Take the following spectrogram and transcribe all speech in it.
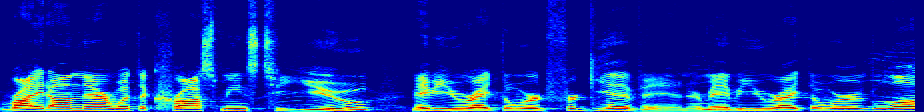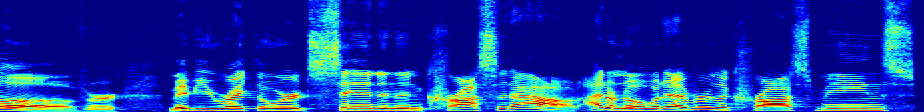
write on there what the cross means to you, maybe you write the word forgiven, or maybe you write the word love, or maybe you write the word sin and then cross it out. I don't know, whatever the cross means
